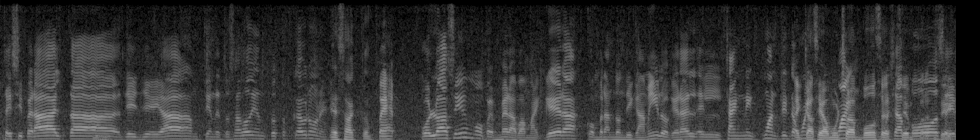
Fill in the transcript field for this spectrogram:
Stacy Peralta, JJ Adams, ¿entiendes? Todas esas jodiendo, todos estos cabrones. Exacto. Pues, por lo así mismo, pues mira, para Marquera, con Brandon Di Camilo, que era el, el Tiny One, El que hacía muchas voces Muchas siempre, voces,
